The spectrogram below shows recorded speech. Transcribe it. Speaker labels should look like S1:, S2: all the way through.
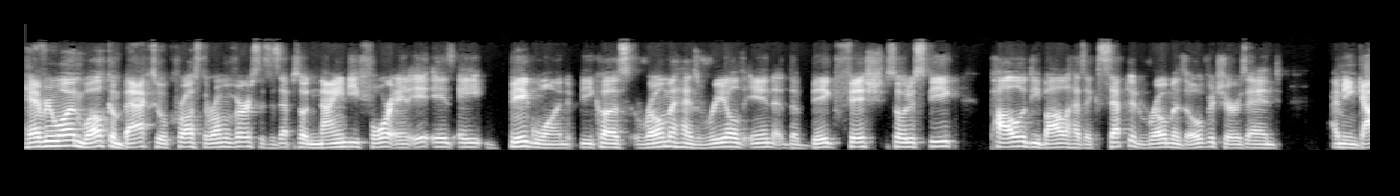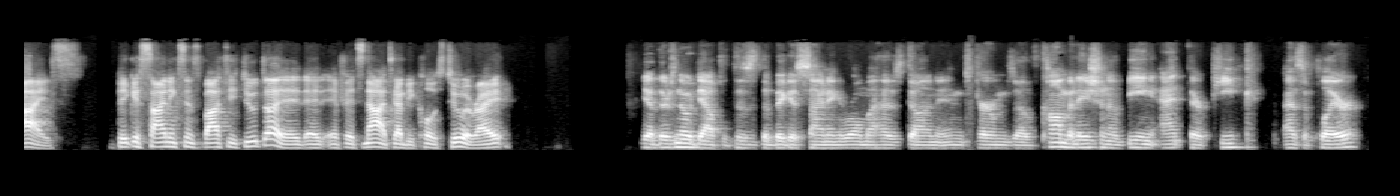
S1: Hey everyone, welcome back to Across the Romaverse. This is episode 94, and it is a big one because Roma has reeled in the big fish, so to speak. Paulo Dybala has accepted Roma's overtures, and I mean, guys, biggest signing since Batistuta. It- it- If it's not, it's got to be close to it, right?
S2: Yeah, there's no doubt that this is the biggest signing Roma has done in terms of combination of being at their peak as a player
